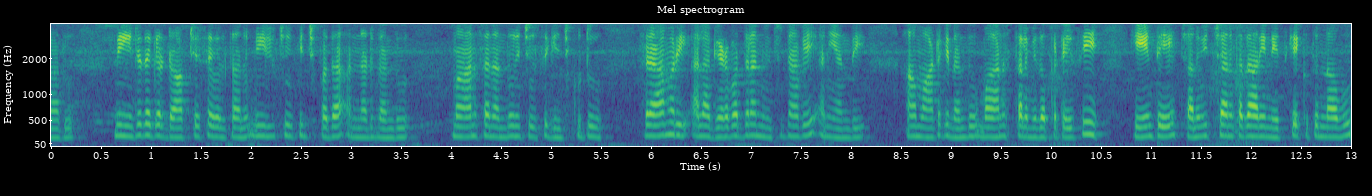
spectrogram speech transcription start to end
కాదు. మీ ఇంటి దగ్గర డ్రాప్ చేసే వెళ్తాను. మీ ఇల్లు చూపించు పదా అన్నాడు నందు. మానస నందుని చూసి గించుకుంటూ రామరి అలా గెడబద్దలా నిల్చున్నావే అని అంది. ఆ మాటకి నందు మానస తల మీద ఒక్కటేసి ఏంటే చనువిచ్చాను కదా అని నెతికెక్కుతున్నావు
